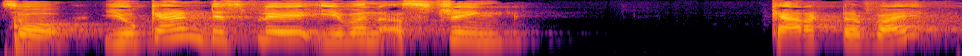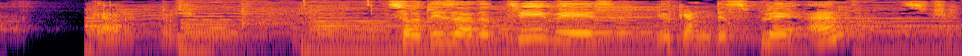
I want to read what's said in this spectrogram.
So you can display even a string character by character. So these are the three ways you can display an string.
